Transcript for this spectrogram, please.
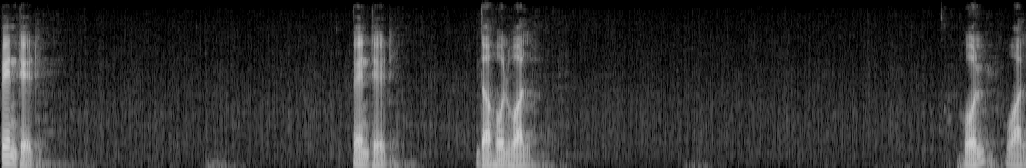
painted painted the whole wall whole wall.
